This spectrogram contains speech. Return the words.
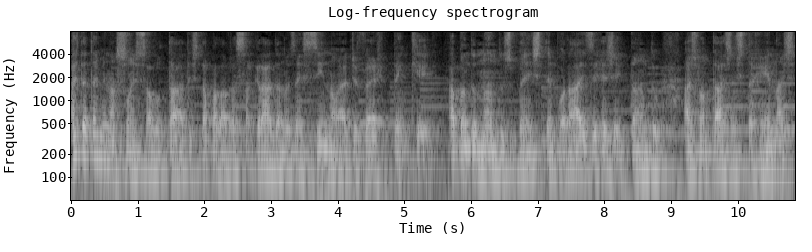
As determinações salutares da palavra sagrada nos ensinam e advertem que, abandonando os bens temporais e rejeitando as vantagens terrenas,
